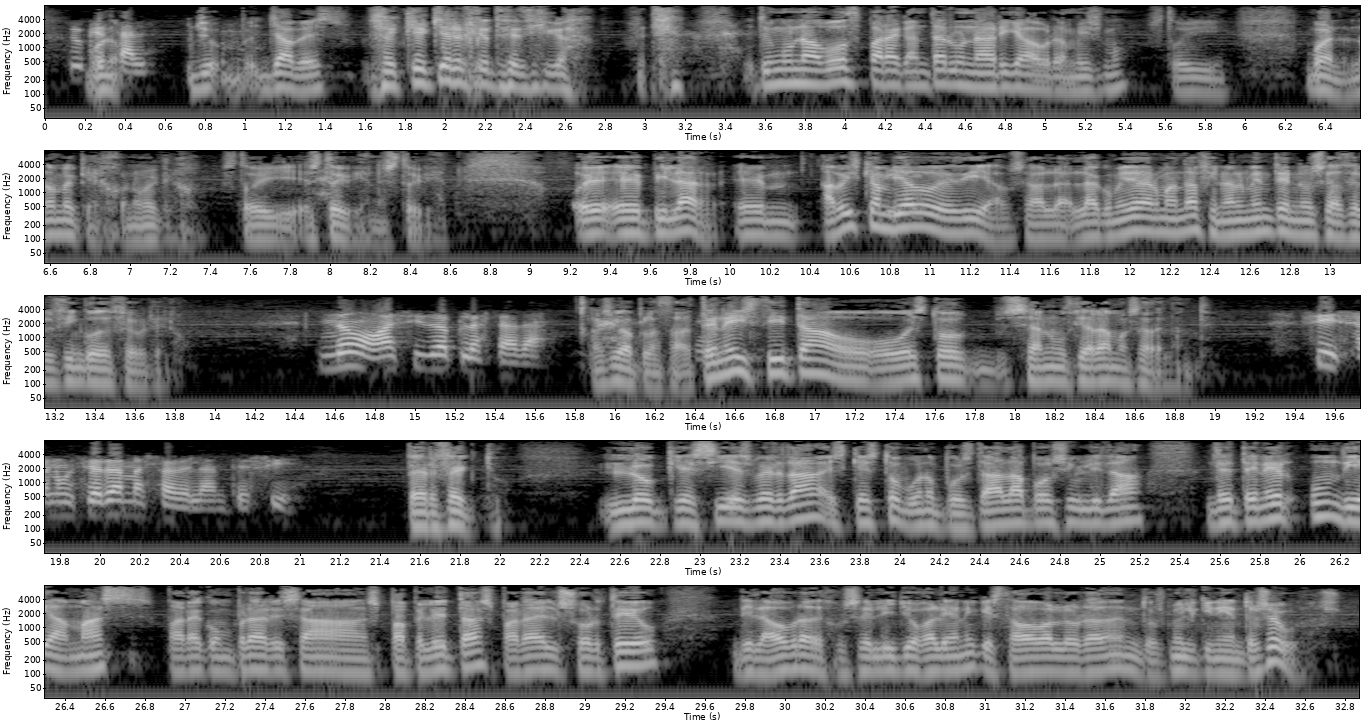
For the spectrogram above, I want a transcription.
¿Tú qué tal? Yo, ya ves, ¿qué quieres que te diga? Tengo una voz para cantar un aria ahora mismo. Estoy, bueno, no me quejo, no me quejo. Estoy, estoy bien, estoy bien. Eh, Pilar, em, habéis cambiado de día, o sea, la, comida de hermandad finalmente no se hace el 5 de febrero. No, ha sido aplazada. Ha sido aplazada. ¿Tenéis cita o esto se anunciará más adelante? Sí, se anunciará más adelante, sí. Perfecto. Lo que sí es verdad es que esto, bueno, pues da la posibilidad de tener un día más para comprar esas papeletas para el sorteo de la obra de José Lillo Galeani que estaba valorada en 2.500 euros.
